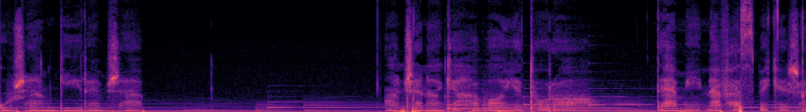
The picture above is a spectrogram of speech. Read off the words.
آغوشم گیر امشب. آنچنان که هوای تو را دمی نفس بکشم.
